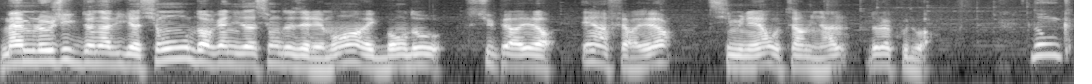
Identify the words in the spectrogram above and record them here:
même logique de navigation, d'organisation des éléments avec bandeau supérieur et inférieur, similaire au terminal de la coudoir. Donc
